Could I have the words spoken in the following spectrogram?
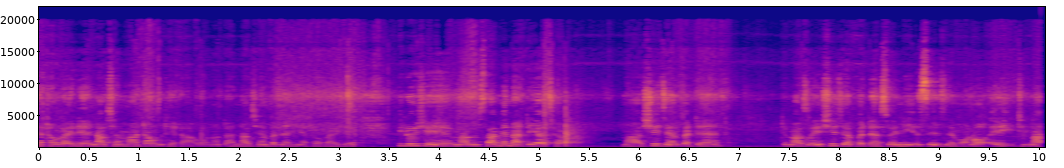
ညှက်ထုတ်လိုက်တယ်နောက်ချမ်းမှာတောင်းမထည့်တာပေါ့နော်ဒါနောက်ချမ်းပတ်တန်ညှက်ထုတ်လိုက်တယ်ပြီးလို့ရှိရင်အမတို့စာမျက်နှာ106မှာရှေ့ချမ်းပတ်တန်ဒီမှာဆိုရင်ရှေ့ချက်ပတ်တန်ဆွဲနည်းအစစ်အစင်ပေါ့နော်အဲ့ဒီမှာ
